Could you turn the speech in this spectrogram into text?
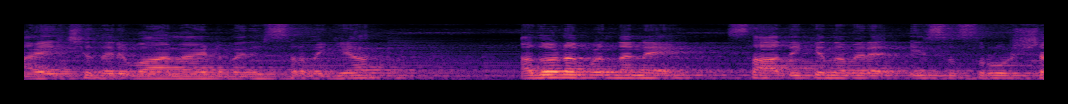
അയച്ചു തരുവാനായിട്ട് പരിശ്രമിക്കുക. അതോടൊപ്പം തന്നെ സാധിക്കുന്നവർ ഈ ശുശ്രൂഷ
